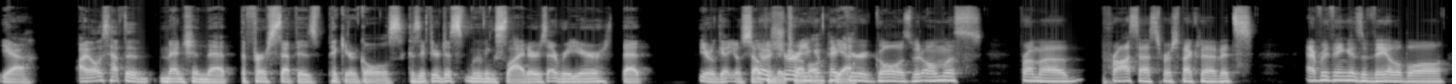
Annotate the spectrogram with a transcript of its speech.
yeah. I always have to mention that the first step is pick your goals because if you're just moving sliders every year, that you'll get yourself no, into sure, trouble. You can pick yeah. your goals, but almost from a process perspective, it's everything is available.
